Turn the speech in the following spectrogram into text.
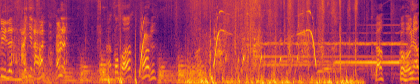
Đi lên phải với tao hết. Kéo lên. À, Cô Phượng. Đâu? Cô Phượng đâu?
